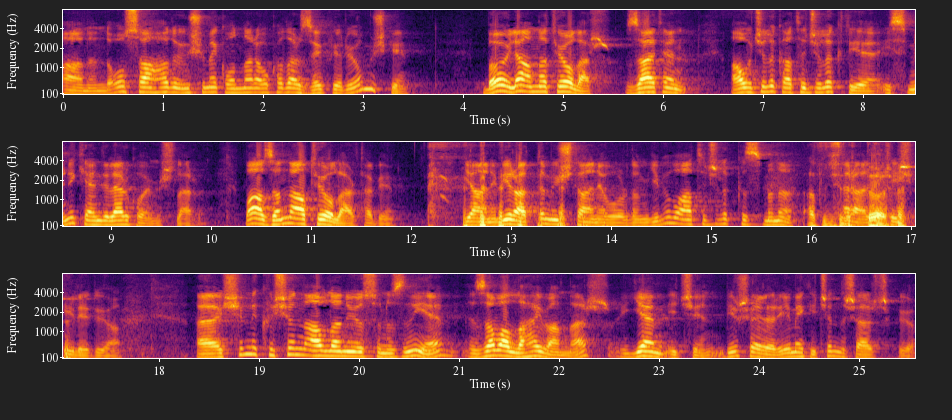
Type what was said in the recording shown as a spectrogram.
anında, o sahada üşümek onlara o kadar zevk veriyormuş ki. Böyle anlatıyorlar. Zaten avcılık atıcılık diye ismini kendiler koymuşlar. Bazen de atıyorlar tabii. Yani bir attım üç tane vurdum gibi bu atıcılık kısmını Atıcılık, herhalde doğru. teşkil ediyor. Ee, şimdi kışın avlanıyorsunuz. Niye? Zavallı hayvanlar yem için, bir şeyler yemek için dışarı çıkıyor.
